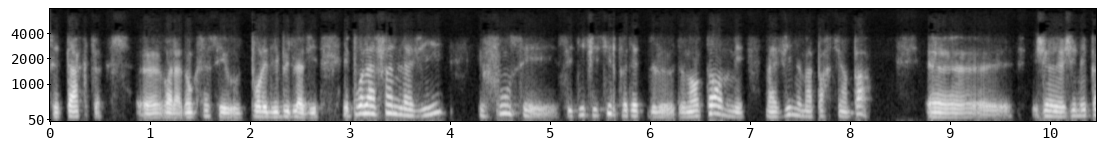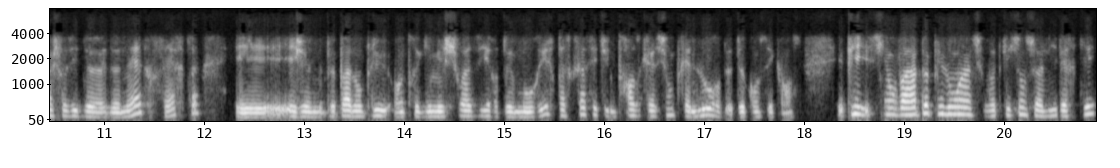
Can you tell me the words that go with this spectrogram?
cet acte. Euh, voilà, donc ça c'est pour les débuts de la vie. Et pour la fin de la vie, au fond c'est difficile peut-être de, de l'entendre, mais ma vie ne m'appartient pas. Euh, je, je n'ai pas choisi de, de naître, certes, et, et, je ne peux pas non plus, entre guillemets, choisir de mourir, parce que ça, c'est une transgression très lourde de conséquences. Et puis, si on va un peu plus loin sur votre question sur la liberté,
